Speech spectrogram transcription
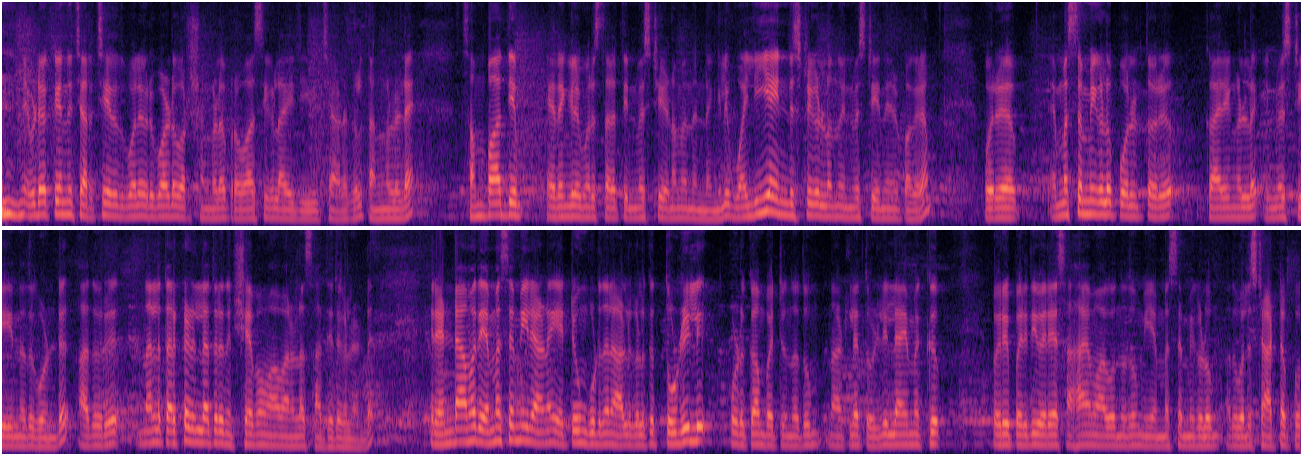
ഇവിടെയൊക്കെ ഇന്ന് ചർച്ച ചെയ്തതുപോലെ ഒരുപാട് വർഷങ്ങൾ പ്രവാസികളായി ജീവിച്ച ആളുകൾ തങ്ങളുടെ സമ്പാദ്യം ഏതെങ്കിലും ഒരു സ്ഥലത്ത് ഇൻവെസ്റ്റ് ചെയ്യണമെന്നുണ്ടെങ്കിൽ വലിയ ഇൻഡസ്ട്രികളിലൊന്നും ഇൻവെസ്റ്റ് ചെയ്യുന്നതിന് പകരം ഒരു എം എസ് എം ഇകൾ പോലത്തെ ഒരു കാര്യങ്ങളിൽ ഇൻവെസ്റ്റ് ചെയ്യുന്നത് കൊണ്ട് അതൊരു നല്ല തരക്കേടില്ലാത്തൊരു നിക്ഷേപമാവാനുള്ള സാധ്യതകളുണ്ട്. രണ്ടാമത് എം എസ് എം ഇയിലാണ് ഏറ്റവും കൂടുതൽ ആളുകൾക്ക് തൊഴിൽ കൊടുക്കാൻ പറ്റുന്നതും നാട്ടിലെ തൊഴിലില്ലായ്മയ്ക്ക് ഒരു പരിധിവരെ സഹായമാകുന്നതും ഈ എം എസ് എം ഇകളും അതുപോലെ സ്റ്റാർട്ടപ്പ്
